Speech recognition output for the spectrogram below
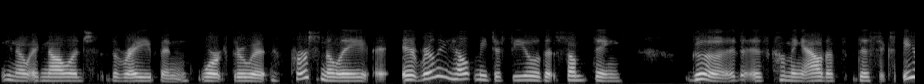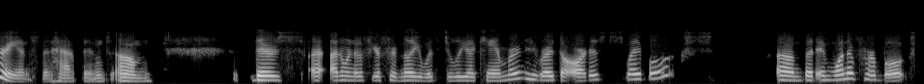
you know acknowledge the rape and work through it personally it really helped me to feel that something good is coming out of this experience that happened. Um, there's I, I don't know if you're familiar with Julia Cameron, who wrote the Artist's Way books, um, but in one of her books,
